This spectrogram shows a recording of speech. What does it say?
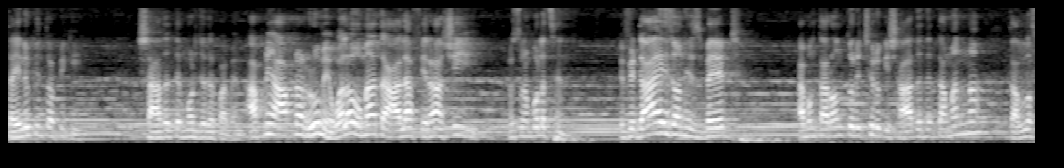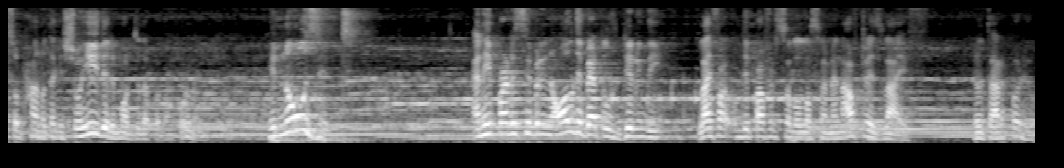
তাইলেও কিন্তু আপনি কি শাহাদাতের মর্যাদা পাবেন। আপনি আপনার রুমে ওয়ালা উমাতা আলা ফিরাশি রসুল বলেছেন if he dies on his bed এবং তার অন্তরে ছিল কি শাহাদাতের তামান্না, তা আল্লাহ সুবহানাহু তাকে শহীদের মর্যাদা প্রদান করবেন। He knows it and he participated in all the battles during the life of the Prophet sallallahu alaihi wasallam and after his কিন্তু তারপরেও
